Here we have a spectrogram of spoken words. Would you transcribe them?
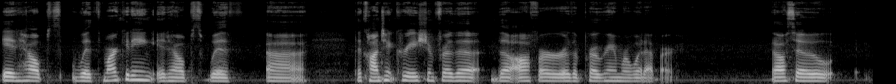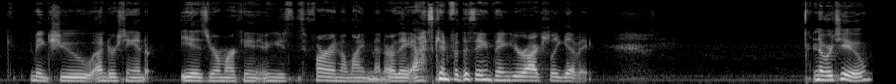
It helps with marketing. It helps with uh, the content creation for the the offer or the program or whatever. It also makes you understand is your marketing that you're using far in alignment? Are they asking for the same thing you're actually giving? Number two,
